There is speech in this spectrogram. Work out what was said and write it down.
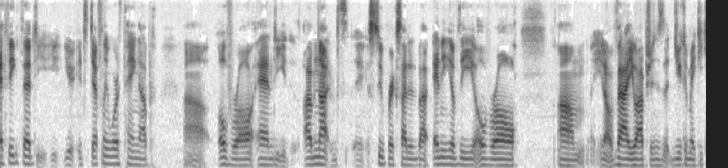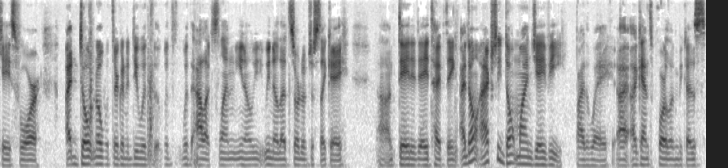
I think that it's definitely worth paying up. Uh, overall, and I'm not super excited about any of the overall, um, you know, value options that you can make a case for. I don't know what they're going to do with with with Alex Len. You know, we, we know that's sort of just like a day to day type thing. I don't I actually don't mind JV by the way uh, against Portland because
